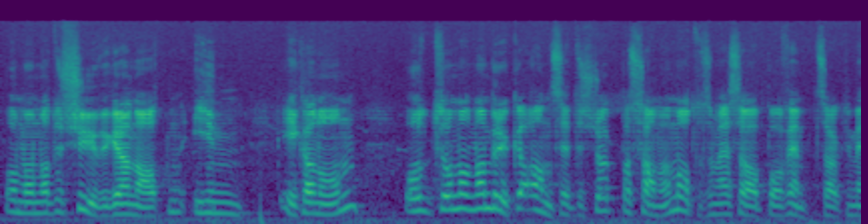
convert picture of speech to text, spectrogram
og man måtte skyve granaten inn i kanonen. Og så måtte man bruke ansetterstokk på samme måte som jeg sa på 15 cm,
